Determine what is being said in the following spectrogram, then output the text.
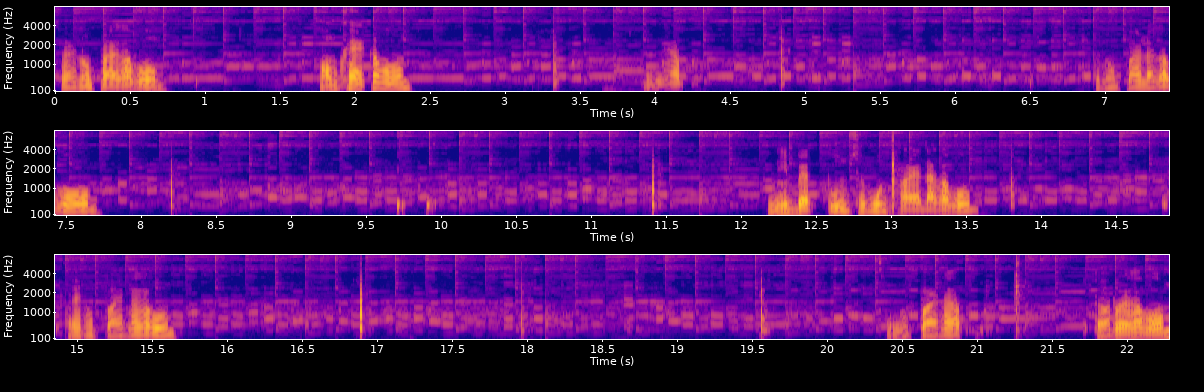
ใส่ลงไปครับผมหอมแขกครับผมนี่ครับใส่ลงไปแล้วครับผมนี่แบบปูนสมุนไพรนะครับผมใส่ลงไปแล้วครับผม ลงไปแล้วครับ ต่อด้วยครับผม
